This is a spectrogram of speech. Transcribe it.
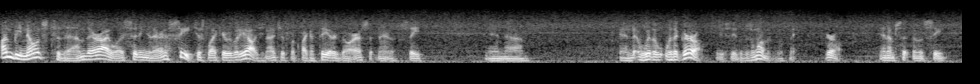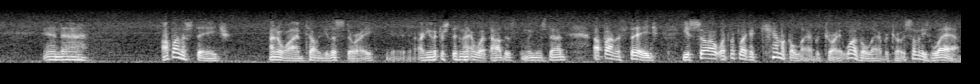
unbeknownst to them, there I was sitting there in a seat, just like everybody else. You know, I just looked like a theater goer sitting there in a seat, and uh, and with a with a girl. You see, there was a woman with me, girl, and I'm sitting in the seat, and uh, up on the stage. I know why I'm telling you this story. Are you interested in that? What how this thing was done? Up on the stage, you saw what looked like a chemical laboratory. It was a laboratory. Somebody's lab.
